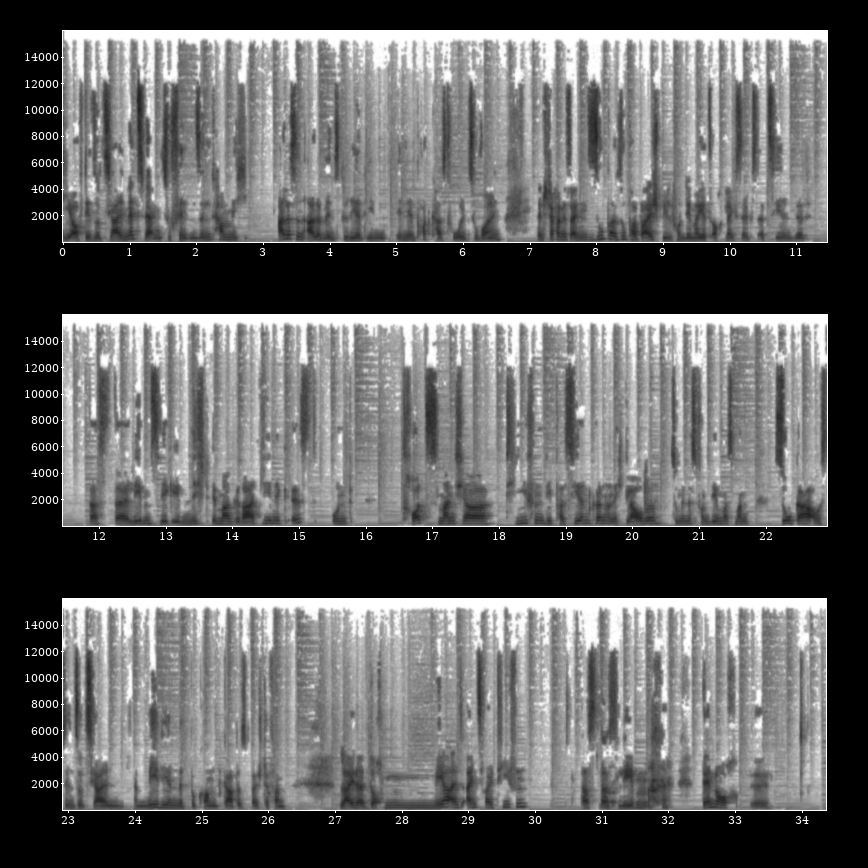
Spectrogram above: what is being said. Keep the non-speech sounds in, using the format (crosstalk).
die auf den sozialen Netzwerken zu finden sind, haben mich alles in allem inspiriert, ihn in den Podcast holen zu wollen. Denn Stefan ist ein super, super Beispiel, von dem er jetzt auch gleich selbst erzählen wird, dass der Lebensweg eben nicht immer geradlinig ist und trotz mancher Tiefen, die passieren können, und ich glaube, zumindest von dem, was man sogar aus den sozialen Medien mitbekommt, gab es bei Stefan leider doch mehr als ein, zwei Tiefen, dass das ja. Leben (laughs) dennoch äh,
